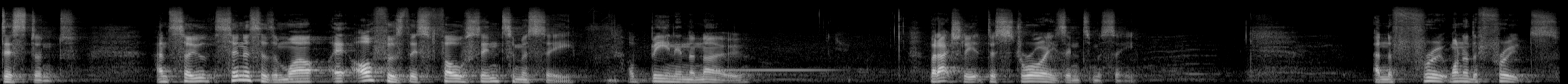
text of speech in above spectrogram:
distant. And so, cynicism, while it offers this false intimacy of being in the know, but actually it destroys intimacy. And the fruit, one of the fruits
